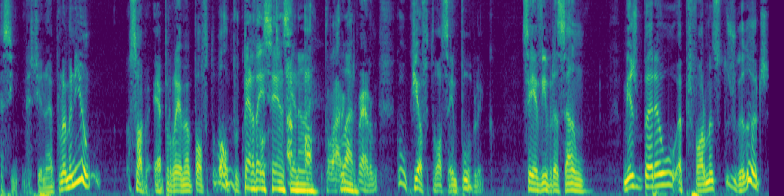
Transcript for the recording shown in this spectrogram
assim, assim não é problema nenhum. Só é problema para o futebol. Porque perde a essência, ah, não é? Ah, claro, claro. que perde. O que é o futebol sem público? Sem a vibração. Mesmo para o, a performance dos jogadores.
